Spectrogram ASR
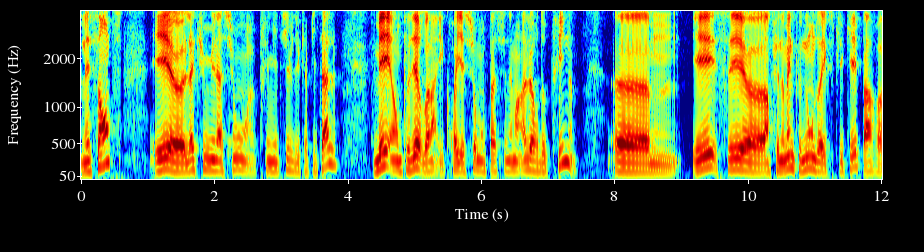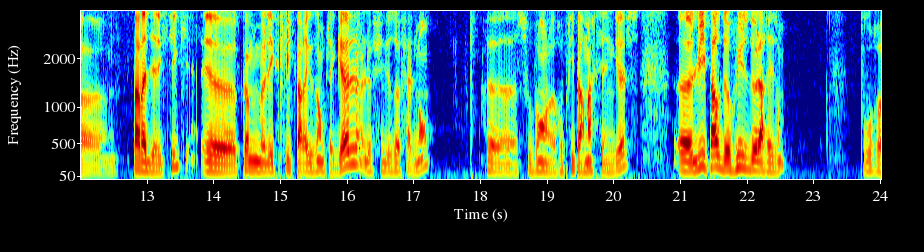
naissante et l'accumulation primitive du capital. Mais on peut dire, voilà, ils croyaient sûrement passionnément à leur doctrine, et c'est un phénomène que nous, on doit expliquer par par la dialectique, euh, comme l'explique par exemple Hegel, le philosophe allemand, euh, souvent repris par Marx et Engels. Euh, lui, il parle de ruse de la raison, pour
